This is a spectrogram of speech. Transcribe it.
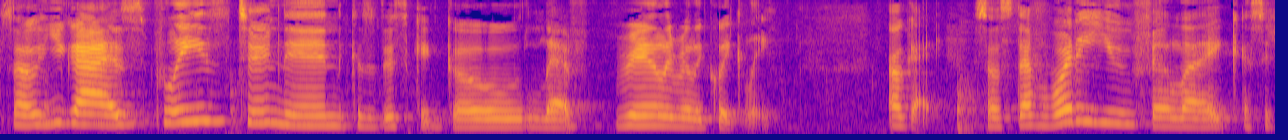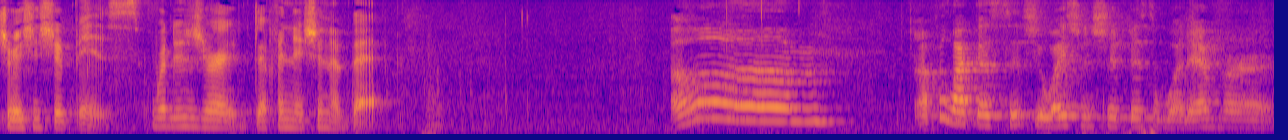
so, you guys, please tune in because this could go left really, really quickly. Okay, so Steph, what do you feel like a situationship is? What is your definition of that? Um, I feel like a situationship is whatever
